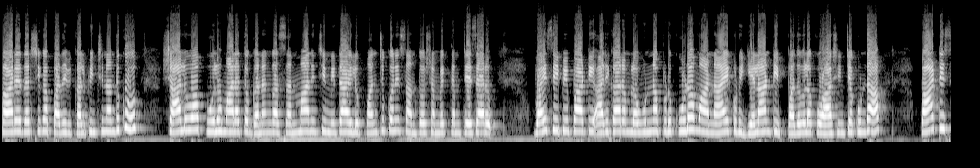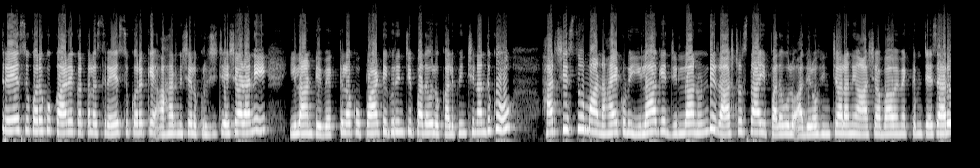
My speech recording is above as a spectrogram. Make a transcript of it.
కార్యదర్శిగా పదవి కల్పించినందుకు శాలువా పూలమాలతో ఘనంగా సన్మానించి మిఠాయిలు పంచుకొని సంతోషం వ్యక్తం చేశారు. వైసీపీ పార్టీ అధికారంలో ఉన్నప్పుడు కూడా మా నాయకుడు ఎలాంటి పదవులకు ఆశించకుండా పార్టీ శ్రేయస్సు కొరకు కార్యకర్తల శ్రేయస్సు కొరకే అహర్నిశలు కృషి చేశాడని ఇలాంటి వ్యక్తులకు పార్టీ గురించి పదవులు కల్పించినందుకు హర్షిస్తూ మా నాయకుడు ఇలాగే జిల్లా నుండి రాష్ట్ర స్థాయి పదవులు అధిరోహించాలని ఆశాభావం వ్యక్తం చేశారు.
